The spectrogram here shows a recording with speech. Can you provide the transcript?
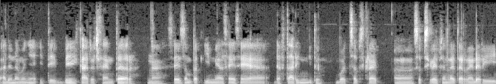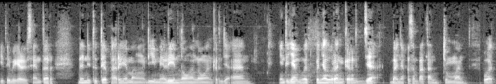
ada namanya ITB Career Center. Nah saya sempat email saya saya daftarin gitu buat subscribe uh, subscription letternya dari ITB Career Center. Dan itu tiap hari emang di emailin lowongan-lowongan kerjaan. Intinya buat penyaluran kerja banyak kesempatan cuman buat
